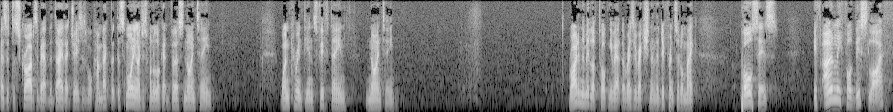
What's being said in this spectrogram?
as it describes about the day that Jesus will come back, but this morning I just want to look at verse 19. 1 Corinthians 15 19. right in the middle of talking about the resurrection and the difference it'll make, Paul says, If only for this life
